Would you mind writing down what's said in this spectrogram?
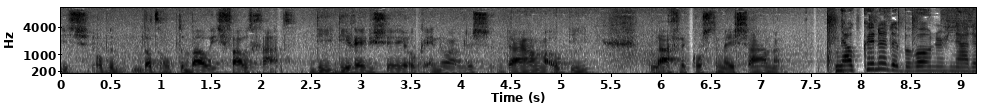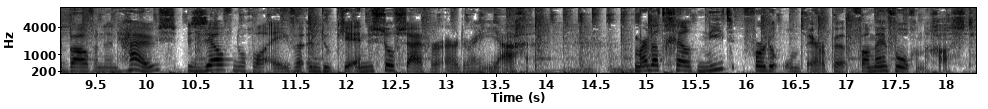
iets op de, dat er op de bouw iets fout gaat, die, die reduceer je ook enorm. Dus daar hangen ook die lagere kosten mee samen. Nou kunnen de bewoners na de bouw van een huis zelf nog wel even een doekje en de stofzuiger er doorheen jagen. Maar dat geldt niet voor de ontwerpen van mijn volgende gast.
